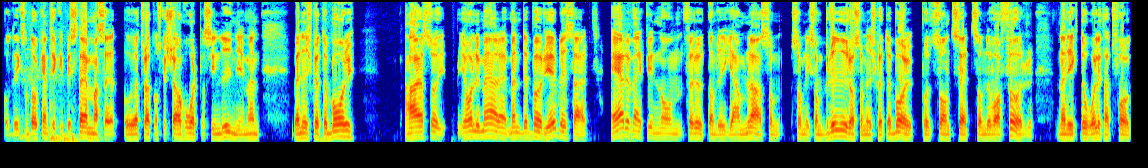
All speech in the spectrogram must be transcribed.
Och liksom, de kan inte riktigt bestämma sig och jag tror att de ska köra hårt på sin linje. Men, men IFK Göteborg, alltså, jag håller med dig, men det börjar ju bli så här. Är det verkligen någon, förutom vi gamla, som, som liksom bryr oss om IFK Göteborg på ett sånt sätt som det var förr? När det gick dåligt, att folk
